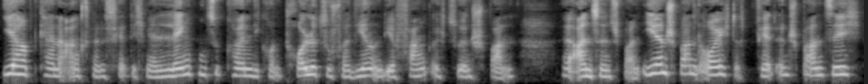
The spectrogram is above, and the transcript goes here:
Ihr habt keine Angst mehr, das Pferd nicht mehr lenken zu können, die Kontrolle zu verlieren und ihr fangt euch zu entspannen, äh, an zu entspannen. Ihr entspannt euch, das Pferd entspannt sich.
